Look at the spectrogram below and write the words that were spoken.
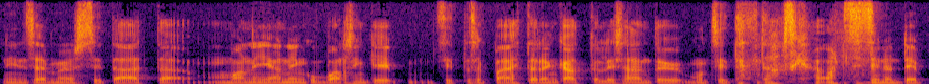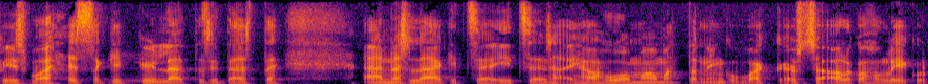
Niin se myös sitä, että mania niin kuin varsinkin sitten se päihteiden käyttö lisääntyy, mutta sitten taas on se siinä depisvaiheessakin mm. kyllä, että sitä sitten NS lääkitsee itseensä ihan huomaamatta, niin kuin vaikka jos se alkoholi kun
